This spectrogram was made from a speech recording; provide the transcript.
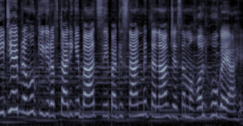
पीटीआई प्रमुख की गिरफ्तारी के बाद से पाकिस्तान में तनाव जैसा माहौल हो गया है।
